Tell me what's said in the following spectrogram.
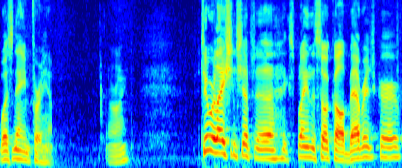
was named for him. All right? Two relationships uh, explain the so called Beveridge curve.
